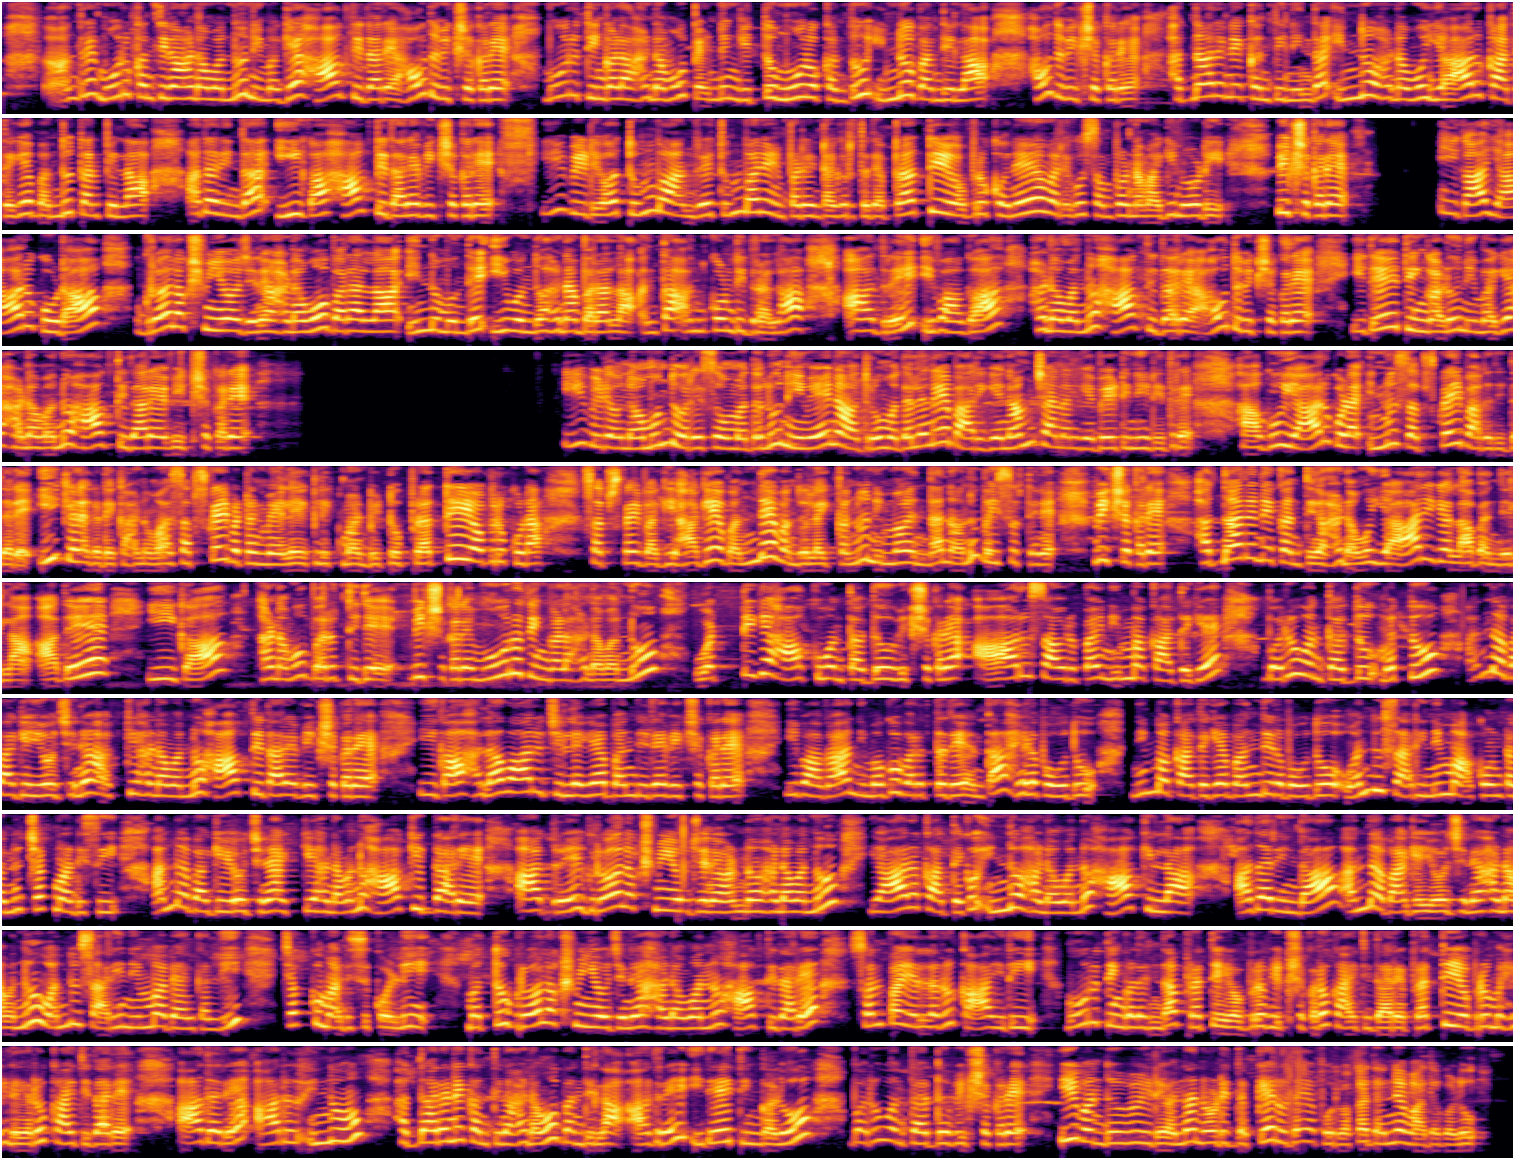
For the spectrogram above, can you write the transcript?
ಅಂದರೆ ಮೂರು ಕಂತಿನ ಹಣವನ್ನು ನಿಮಗೆ ಹಾಕ್ತಿದ್ದಾರೆ. ಹೌದು ವೀಕ್ಷಕರೇ, ಮೂರು ತಿಂಗಳ ಹಣವು ಪೆಂಡಿಂಗ್ ಇತ್ತು, ಮೂರು ಕಂತು ಇನ್ನೂ ಬಂದಿಲ್ಲ. ಹೌದು ವೀಕ್ಷಕರೇ, ಹದಿನಾರನೇ ಕಂತಿನಿಂದ ಇನ್ನೂ ಹಣವು ಯಾರು ಖಾತೆಗೆ ಬಂದು ತಲುಪಿಲ್ಲ. ಅದರಿಂದ ಈಗ ಹಾಕ್ತಿದ್ದಾರೆ ವೀಕ್ಷಕರೇ. ಈ ವಿಡಿಯೋ ತುಂಬ ಅಂದರೆ ತುಂಬಾ ಇಂಪಾರ್ಟೆಂಟ್ ಆಗಿರುತ್ತದೆ. ಪ್ರತಿಯೊಬ್ಬರು ಕೊನೆಯವರೆಗೂ ಸಂಪೂರ್ಣವಾಗಿ ನೋಡಿ. ವೀಕ್ಷಕರೇ ಈಗ ಯಾರು ಕೂಡ ಗೃಹಲಕ್ಷ್ಮಿ ಯೋಜನೆ ಹಣವೂ ಬರಲ್ಲ, ಇನ್ನು ಮುಂದೆ ಈ ಒಂದು ಹಣ ಬರಲ್ಲ ಅಂತ ಅಂದ್ಕೊಂಡಿದ್ರಲ್ಲ ಆದರೆ ಇವಾಗ ಹಣವನ್ನು ಹಾಕ್ತಿದ್ದಾರೆ. ಹೌದು ವೀಕ್ಷಕರೇ, ಇದೇ ತಿಂಗಳು ನಿಮಗೆ ಹಣವನ್ನು ಹಾಕ್ತಿದ್ದಾರೆ ವೀಕ್ಷಕರೇ. ಈ ವಿಡಿಯೋನ ಮುಂದುವರೆಸುವ ಮೊದಲು ನೀವೇನಾದರೂ ಮೊದಲನೇ ಬಾರಿಗೆ ನಮ್ಮ ಚಾನಲ್ಗೆ ಭೇಟಿ ನೀಡಿದರೆ ಹಾಗೂ ಯಾರು ಕೂಡ ಇನ್ನೂ ಸಬ್ಸ್ಕ್ರೈಬ್ ಆಗದಿದ್ದರೆ ಈ ಕೆಳಗಡೆ ಕಾಣುವ ಸಬ್ಸ್ಕ್ರೈಬ್ ಬಟನ್ ಮೇಲೆ ಕ್ಲಿಕ್ ಮಾಡಿಬಿಟ್ಟು ಪ್ರತಿಯೊಬ್ಬರು ಕೂಡ ಸಬ್ಸ್ಕ್ರೈಬ್ ಆಗಿ ಹಾಗೆ ಒಂದೇ ಒಂದು ಲೈಕನ್ನು ನಿಮ್ಮಿಂದ ನಾನು ಬಯಸುತ್ತೇನೆ. ವೀಕ್ಷಕರೇ, ಹದಿನಾರನೇ ಕಂತಿನ ಹಣವು ಯಾರಿಗೆಲ್ಲ ಬಂದಿಲ್ಲ, ಅದೇ ಈಗ ಹಣವು ಬರುತ್ತಿದೆ. ವೀಕ್ಷಕರೇ, ಮೂರು ತಿಂಗಳ ಹಣವನ್ನು ಒಟ್ಟಿಗೆ ಹಾಕುವಂಥದ್ದು ವೀಕ್ಷಕರೇ, ಆರು ಸಾವಿರ ರೂಪಾಯಿ ನಿಮ್ಮ ಖಾತೆಗೆ ಬರುವಂಥದ್ದು ಮತ್ತು ಅನ್ನಭಾಗ್ಯ ಯೋಜನೆ ಅಕ್ಕಿ ಹಣವನ್ನು ಹಾಕ್ತಿದ್ದಾರೆ ವೀಕ್ಷಕರೇ. ಈಗ ಹಲವಾರು ಜಿಲ್ಲೆಗೆ ಬಂದಿದೆ ವೀಕ್ಷಕರೇ. ಇವಾಗ ನಿಮಗೂ ಬರುತ್ತದೆ ಅಂತ ಹೇಳಬಹುದು. ನಿಮ್ಮ ಖಾತೆಗೆ ಬಂದಿರಬಹುದು. ಒಂದು ಸಾರಿ ನಿಮ್ಮ ಅಕೌಂಟನ್ನು ಚೆಕ್ ಮಾಡಿಸಿ. ಅನ್ನಭಾಗ್ಯ ಯೋಜನೆ ಅಕ್ಕಿ ಹಣವನ್ನು ಹಾಕಿದ್ದಾರೆ. ಆದರೆ ಗೃಹಲಕ್ಷ್ಮಿ ಯೋಜನೆ ಹಣವನ್ನು ಯಾರ ಖಾತೆಗೂ ಇನ್ನೂ ಹಣವನ್ನು ಹಾಕಿಲ್ಲ. ಅದರಿಂದ ಅನ್ನಭಾಗ್ಯ ಯೋಜನೆ ಹಣವನ್ನು ಒಂದು ಸಾರಿ ನಿಮ್ಮ ಬ್ಯಾಂಕಲ್ಲಿ ಚೆಕ್ ಮಾಡಿಸಿಕೊಳ್ಳಿ. ಮತ್ತು ಗೃಹಲಕ್ಷ್ಮಿ ಯೋಜನೆ ಹಣವನ್ನು ಹಾಕ್ತಿದ್ದಾರೆ. ಸ್ವಲ್ಪ ಎಲ್ಲರೂ ಕಾಯಿರಿ. ಮೂರು ತಿಂಗಳಿಂದ ಪ್ರತಿಯೊಬ್ಬರು ವೀಕ್ಷಕರು ಕಾಯ್ತಿದ್ದಾರೆ. ಪ್ರತಿಯೊಬ್ಬರು ಮಹಿಳೆಯರು ಕಾಯ್ತಿದ್ದಾರೆ. ಆದರೆ ಆರು, ಇನ್ನೂ ಹದಿನಾರನೇ ಕಂತಿನ ಹಣವು ಬಂದಿಲ್ಲ. ಆದರೆ ಇದೇ ತಿಂಗಳು ಬರುವಂತಹದ್ದು ವೀಕ್ಷಕರೇ. ಈ ಒಂದು ವಿಡಿಯೋನ ನೋಡಿದ್ದಕ್ಕೆ ಹೃದಯಪೂರ್ವಕ ಧನ್ಯವಾದಗಳು.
